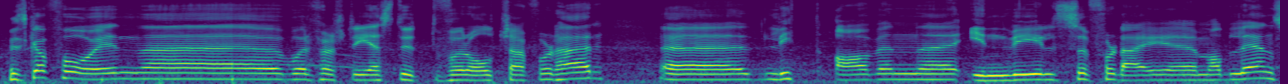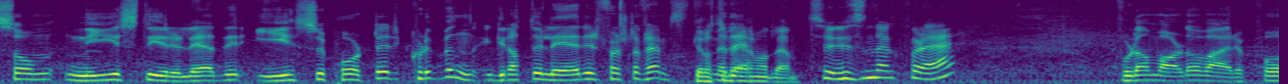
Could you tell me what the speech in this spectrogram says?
Vi skal få inn eh, vår første gjest utenfor Old Trafford her. Eh, litt av en eh, innvielse for deg, eh, Madeleine, som ny styreleder i supporterklubben. Gratulerer først og fremst med det. Gratulerer, Madeleine. Tusen takk for det. Hvordan var det å være på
